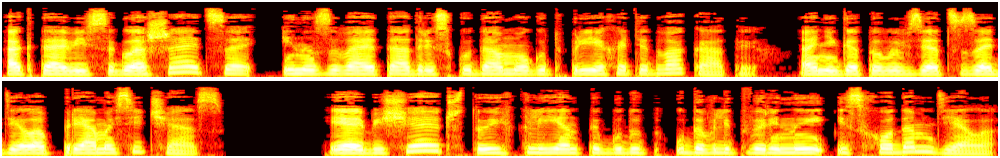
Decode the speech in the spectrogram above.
Октавий соглашается и называет адрес, куда могут приехать адвокаты. Они готовы взяться за дело прямо сейчас. И обещают, что их клиенты будут удовлетворены исходом дела.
